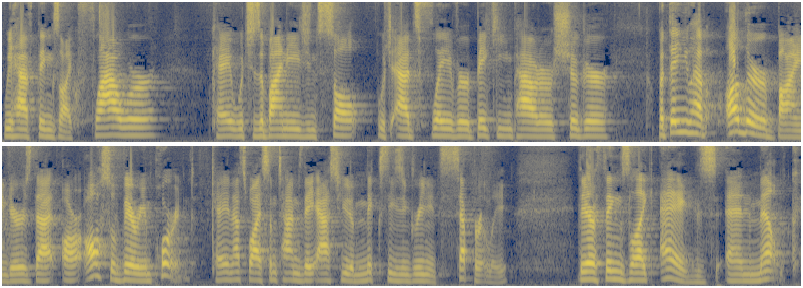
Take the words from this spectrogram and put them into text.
we have things like flour, okay, which is a binding agent, salt, which adds flavor, baking powder, sugar. But then you have other binders that are also very important, okay? And that's why sometimes they ask you to mix these ingredients separately. There are things like eggs and milk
